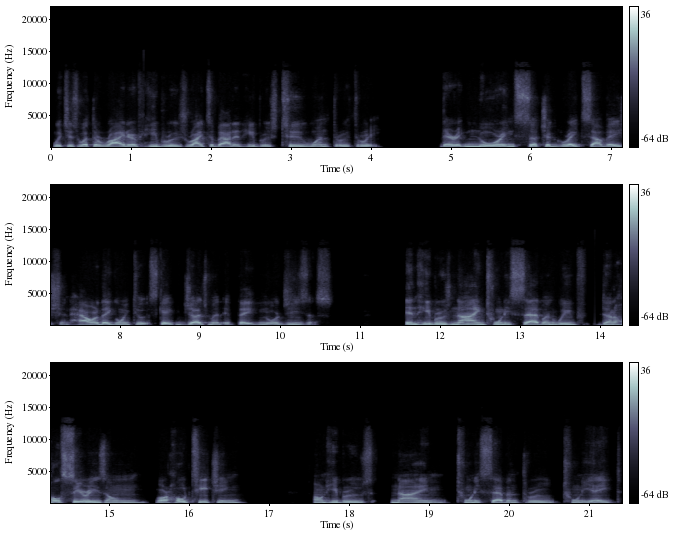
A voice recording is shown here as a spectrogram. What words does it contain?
which is what the writer of Hebrews writes about in Hebrews 2 1 through 3. They're ignoring such a great salvation. How are they going to escape judgment if they ignore Jesus? In Hebrews 9 27, we've done a whole series on, or a whole teaching on Hebrews 9 27 through 28,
